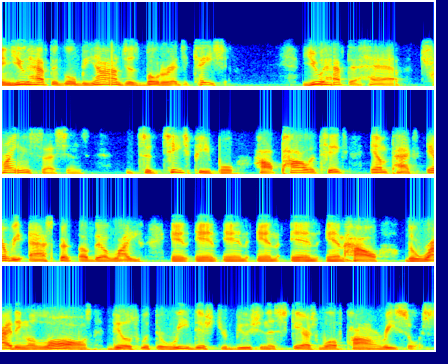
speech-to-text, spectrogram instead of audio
And you have to go beyond just voter education. You have to have training sessions to teach people how politics impacts every aspect of their life and and and and and, and how the writing of laws deals with the redistribution of scarce wealth, power, and resources.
